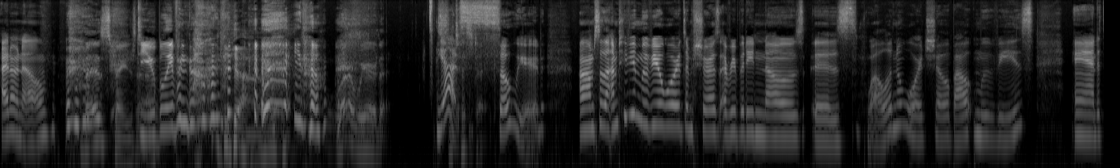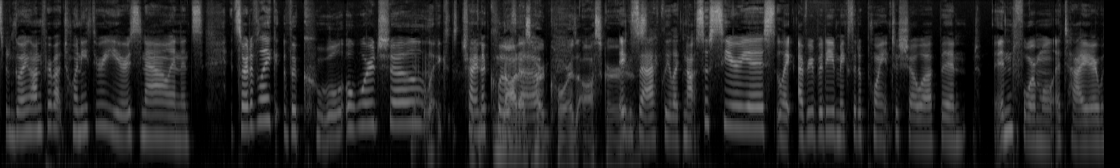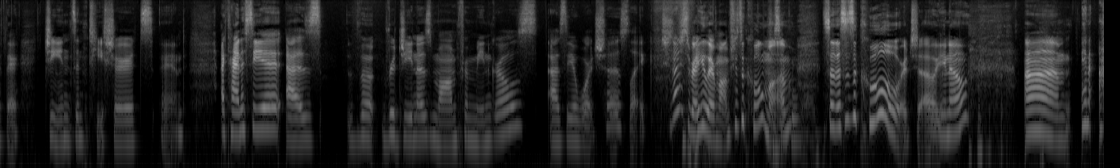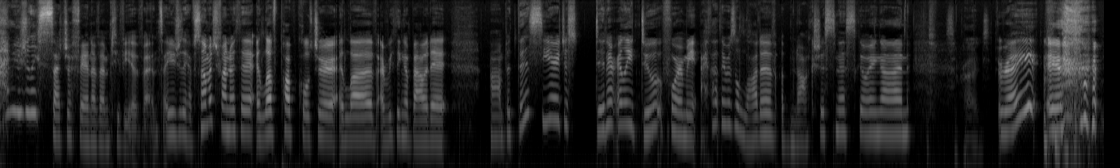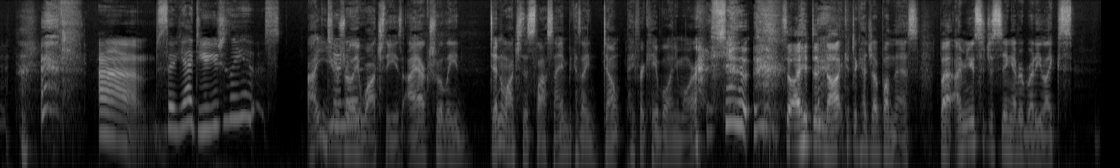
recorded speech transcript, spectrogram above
I don't know. That is strange. Do you believe in God? yeah. like, you know. what a weird. Yeah, it's statistic. so weird. Um, so the MTV Movie Awards, I'm sure as everybody knows, is well an award show about movies, and it's been going on for about 23 years now, and it's it's sort of like the cool award show, Yeah. like trying Like, to close Not out. as hardcore as Oscars. Exactly, like not so serious. Like everybody makes it a point to show up in informal attire with their jeans and t-shirts, and I kind of see it as the Regina's mom from Mean Girls as the award shows. Like she's not just a regular mom; she's a cool mom. She's a cool mom. So this is a cool award show, you know? um, and I'm usually such a fan of MTV events. I usually have so much fun with it. I love pop culture. I love everything about it. Um, but this year just didn't really do it for me. I thought there was a lot of obnoxiousness going on, Surprise. right? um, so yeah, do you usually I Tune usually in? watch these. I actually didn't watch this last night because I don't pay for cable anymore. shoot? so I did not get to catch up on this. But I'm used to just seeing everybody like.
